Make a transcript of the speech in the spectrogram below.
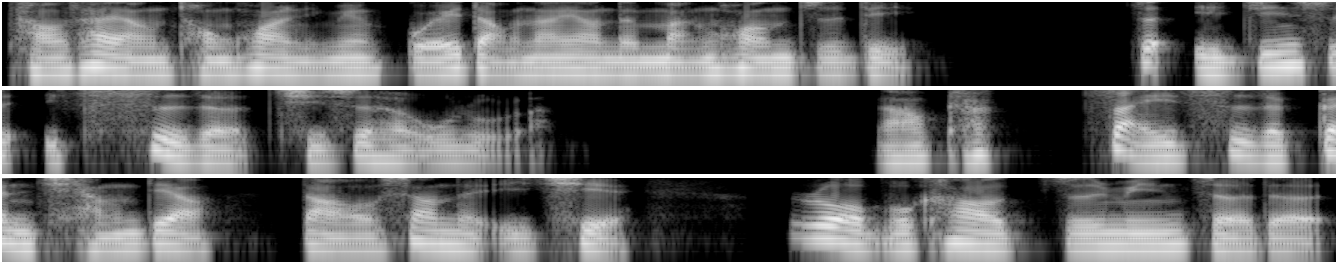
淘太阳童话里面鬼岛那样的蛮荒之地，这已经是一次的歧视和侮辱了。然后他再一次的更强调，岛上的一切若不靠殖民者的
